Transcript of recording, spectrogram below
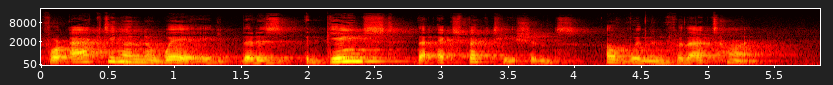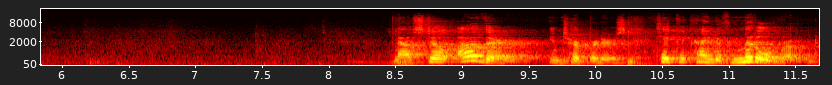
for acting in a way that is against the expectations of women for that time. Now, still other interpreters take a kind of middle road,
